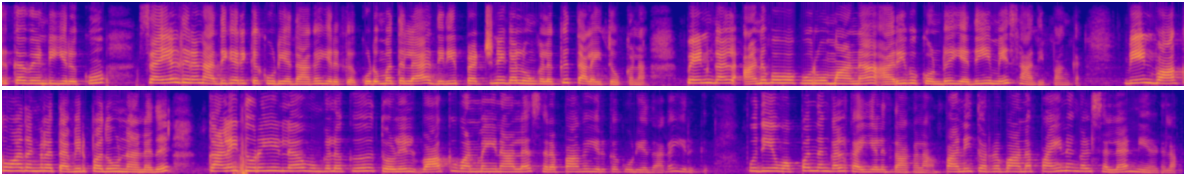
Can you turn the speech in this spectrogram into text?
ஏற்க வேண்டியிருக்கும். செயல்திறன் அதிகரிக்கக்கூடியதாக இருக்குது குடும்பத்தில் திடீர் பிரச்சனைகள் உங்களுக்கு தலை தூக்கலாம். பெண்கள் அனுபவபூர்வமான அறிவு கொண்டு எதையுமே சாதிப்பாங்க. வீண் வாக்குவாதங்களை தவிர்ப்பதும் நல்லது. கலைத்துறையில் உங்களுக்கு தொழில் வாக்கு வன்மையினால் சிறப்பாக இருக்கக்கூடியதாக இருக்குது புதிய ஒப்பந்தங்கள் கையெழுத்தாகலாம். பணி தொடர்பான பயணங்கள் செல்ல நேரிடலாம்.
